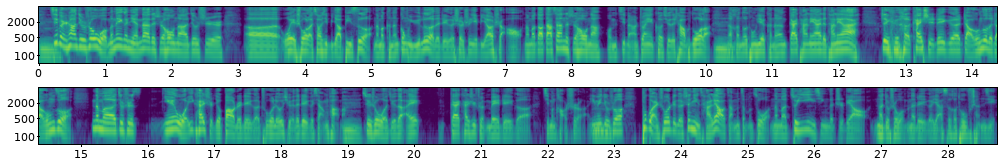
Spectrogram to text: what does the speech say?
嗯，基本上就是说，我们那个年代的时候呢，就是呃，我也说了，消息比较闭塞，那么可能供娱乐的这个设施也比较少。那么到大三的时候呢，我们基本上专业课学的差不多了，嗯那很多同学可能该谈恋爱的谈恋爱，这个开始这个找工作的找工作。那么就是因为我一开始就抱着这个出国留学的这个想法嘛，嗯所以说我觉得哎。该开始准备这个基本考试了，因为嗯就是说，不管说这个申请材料咱们怎么做，那么最硬性的指标，那就是我们的这个雅思和托福成绩。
